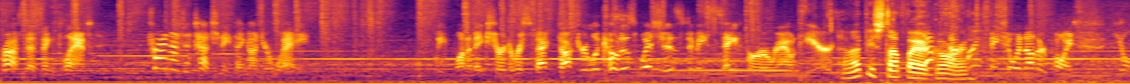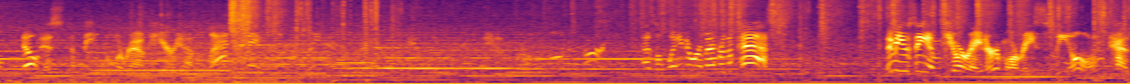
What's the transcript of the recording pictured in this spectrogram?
processing plant. Try not to touch anything on your way. We want to make sure to respect Dr. Lakota's wishes to be safer around here. I might be stopped by a guard. That brings me to another point. You'll notice the people around here have last names remember the past. The museum curator, Maurice Leon, has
